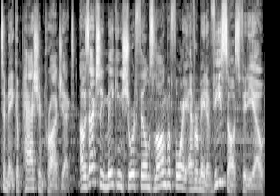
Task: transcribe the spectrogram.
to make a passion project. I was actually making short films long before I ever made a Vsauce video,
